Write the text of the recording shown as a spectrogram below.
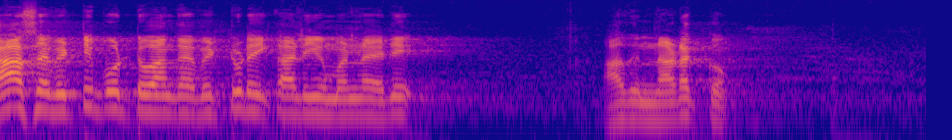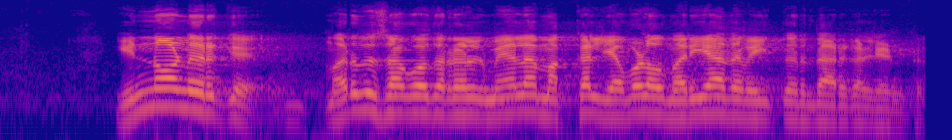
காசை வெட்டி போட்டு வாங்க வெட்டுடை காலியும் முன்னாடி அது நடக்கும். இன்னொன்று இருக்குது மருது சகோதரர்கள் மேலே மக்கள் எவ்வளோ மரியாதை வைத்திருந்தார்கள் என்று.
